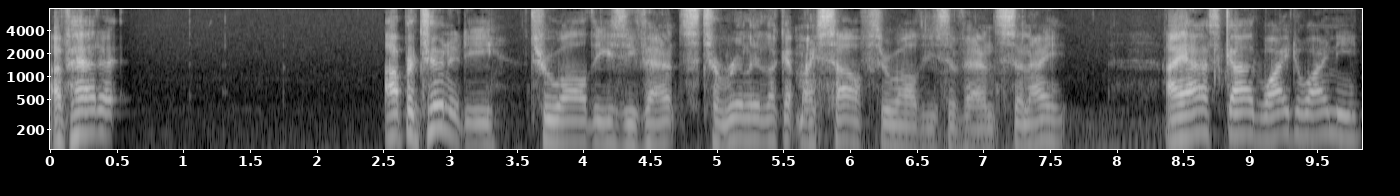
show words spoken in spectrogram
I've had an opportunity through all these events to really look at myself through all these events, and I, I ask God, why do I need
